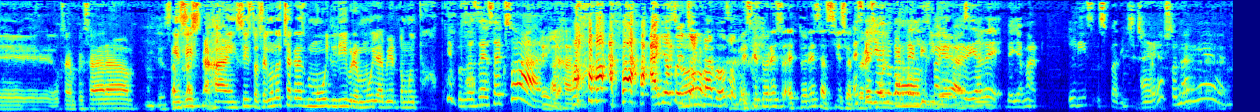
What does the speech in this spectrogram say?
Eh, o sea, empezar a... Empieza Insisto, ajá, insisto, segundo chakra es muy libre, muy abierto, muy... Sí, pues es el sexual. Ella. Ajá. Ah, yo soy No, chakra. Es que tú eres, tú eres así, o sea, Es tú que eres yo en lugar de ideas, debería de, de llamar Liz Spadis. ¿Eh? Suena bien.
